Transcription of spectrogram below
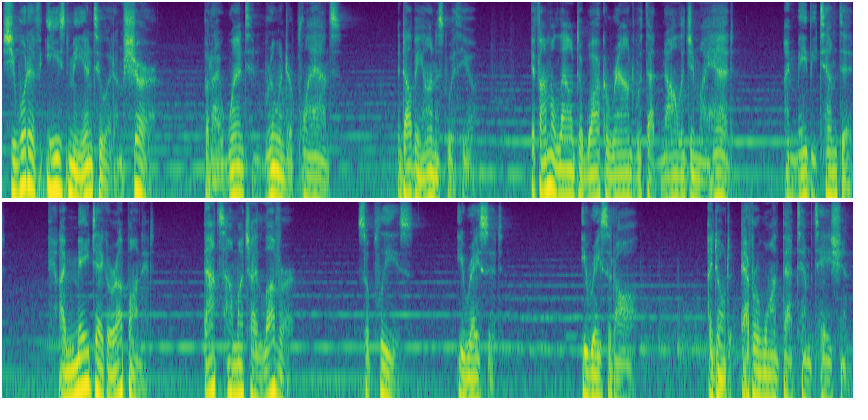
She would have eased me into it, I'm sure, but I went and ruined her plans. And I'll be honest with you if I'm allowed to walk around with that knowledge in my head, I may be tempted. I may take her up on it. That's how much I love her. So please, erase it. Erase it all. I don't ever want that temptation.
